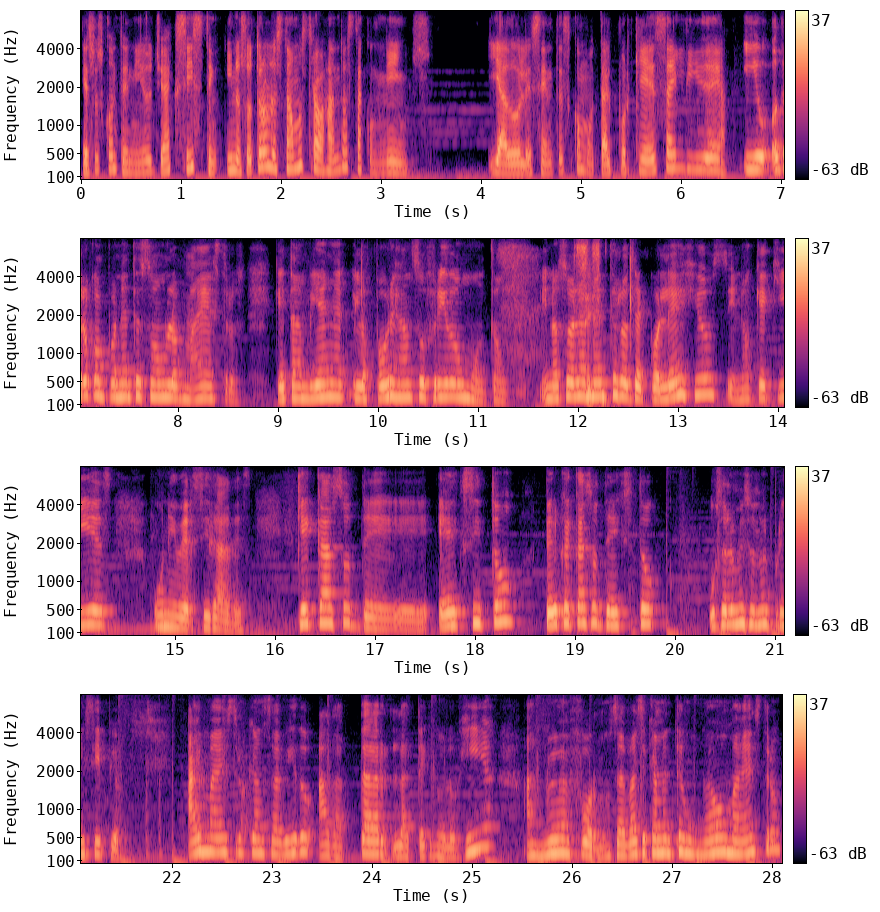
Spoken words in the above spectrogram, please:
Esos contenidos ya existen y nosotros lo estamos trabajando hasta con niños y adolescentes como tal, porque esa es la idea. Y otro componente son los maestros, que también eh, los pobres han sufrido un montón, y no solamente los de colegios, sino que aquí es universidades. ¿Qué casos de éxito? Pero qué casos de éxito, usted lo mencionó al principio, hay maestros que han sabido adaptar la tecnología a nuevas formas, o sea, básicamente es un nuevo maestro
